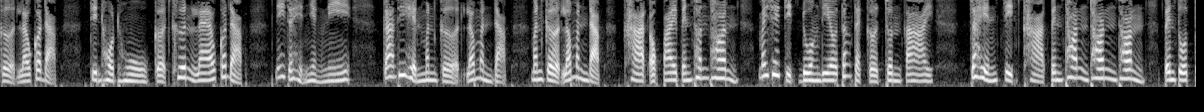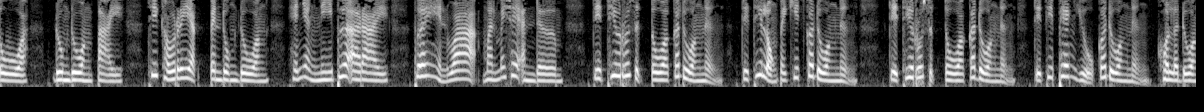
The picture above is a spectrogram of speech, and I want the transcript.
เกิดแล้วก็ดับ จิตหดหูเกิดขึ้นแล้วก็ดับ นี่จะเห็นอย่างนี้ การที่เห็นมันเกิดแล้วมันดับ มันเกิดแล้วมันดับ ขาดออกไปเป็นท่อนๆ ไม่ใช่จิตดวงเดียวตั้งแต่เกิดจนตาย จะเห็นจิตขาดเป็นท่อนท่อนท่อนเป็นตัวตัวดวงดวงไป ที่เขาเรียกเป็นดวงดวง เห็นอย่างนี้เพื่ออะไร เพื่อให้เห็นว่ามันไม่ใช่อันเดิม จิตที่รู้สึกตัวก็ดวงหนึ่ง จิตที่หลงไปคิดก็ดวงหนึ่ง จิตที่รู้สึกตัวก็ดวงหนึ่ง จิตที่เพ่งอยู่ก็ดวงหนึ่ง คนละดวง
